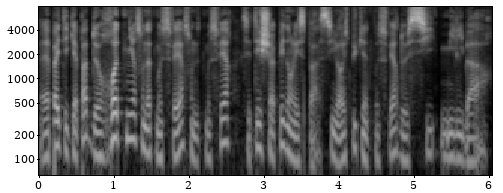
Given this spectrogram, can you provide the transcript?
elle n'a pas été capable de retenir son atmosphère. Son atmosphère s'est échappée dans l'espace. Il ne reste plus qu'une atmosphère de 6 millibars.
